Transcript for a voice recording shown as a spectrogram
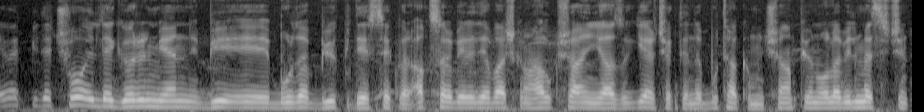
Evet bir de çoğu ilde görülmeyen bir e, burada büyük destek var. Aksaray Belediye Başkanı Haluk Şahin yazdı gerçekten de bu takımın şampiyon olabilmesi için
